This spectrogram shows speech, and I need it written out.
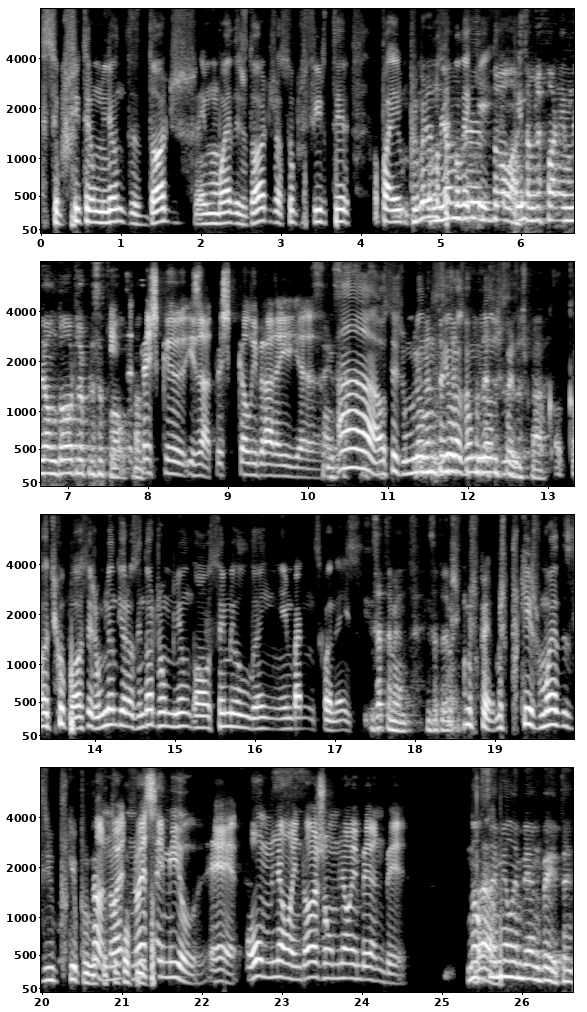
Se eu prefiro ter um milhão de Dodge em moedas Dodge ou se eu prefiro ter. Opa, eu, primeiro eu um não sei milhão qual é de que é. dólares. eu- Estamos a falar em um milhão de dólares a preço atual. E Pronto. tens que, exato, tens que calibrar aí a. Sim, sim, Ah, sim, ou seja, um milhão não de euros ou um milhão de. coisas, pá. Oh, desculpa, ou seja, um milhão de euros em Dodge ou um milhão ou 100 mil em, em Binance Coin, é isso? Exatamente, Mas, exatamente. mas espera, mas porquê as moedas e porquê a pergunta? Não, não é, não é confuso. 100 mil, é ou um milhão em Doge ou um milhão em BNB. Não, Não. 100 mil em BNB, tens,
